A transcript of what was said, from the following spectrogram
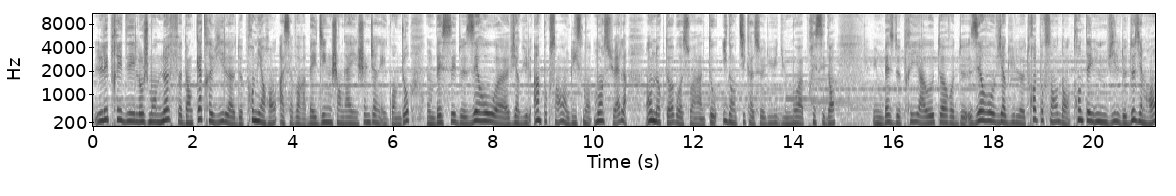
Les prix des logements neufs dans quatre villes de premier rang, à savoir Beijing, Shanghai, Shenzhen et Guangzhou, ont baissé de 0,1% en glissement mensuel en octobre, soit un taux identique à celui du mois précédent. Une baisse de prix à hauteur de 0,3% dans 31 villes de deuxième rang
